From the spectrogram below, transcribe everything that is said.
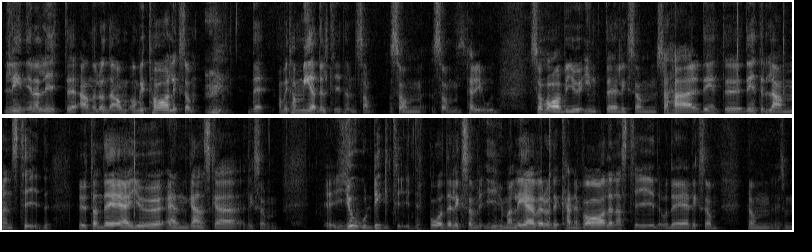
linjerna lite annorlunda. Om, om vi tar liksom det, om vi tar medeltiden som, som, som period så har vi ju inte liksom så här, det är inte, det är inte lammens tid, utan det är ju en ganska liksom eh, jordig tid. Både liksom i hur man lever och det är karnevalernas tid och det är liksom de liksom,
